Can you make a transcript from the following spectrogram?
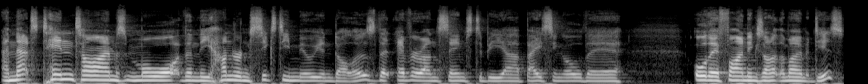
And that's 10 times more than the $160 million that everyone seems to be uh, basing all their all their findings on at the moment, Diz.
